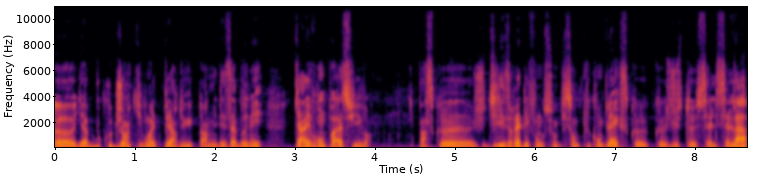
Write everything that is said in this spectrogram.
euh, il y a beaucoup de gens qui vont être perdus parmi les abonnés, qui n'arriveront pas à suivre parce que j'utiliserai des fonctions qui sont plus complexes que, juste celle-là.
